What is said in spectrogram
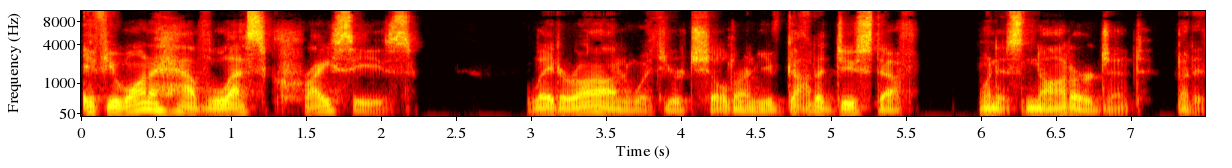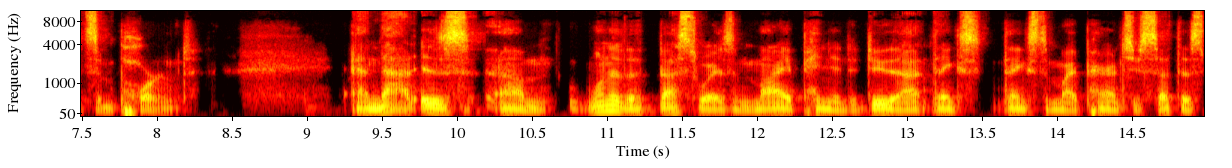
if you want to have less crises later on with your children, you've got to do stuff when it's not urgent, but it's important. And that is um, one of the best ways, in my opinion, to do that. Thanks, thanks to my parents who set this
